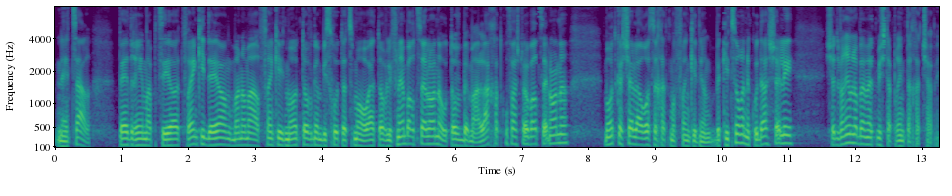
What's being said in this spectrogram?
נעצר. פדרי עם הפציעות, פרנקי דה יונג, בוא נאמר, פרנקי מאוד טוב גם בזכות עצמו, הוא היה טוב לפני ברצלונה, הוא טוב במהלך התקופה שלו בברצלונה, מאוד קשה להרוס אחד כמו פרנקי דה יונג. בקיצור, הנקודה שלי, שדברים לא באמת משתפרים תחת צ'אבי.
